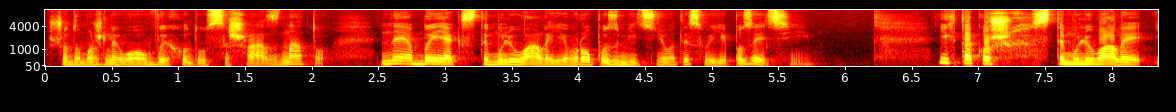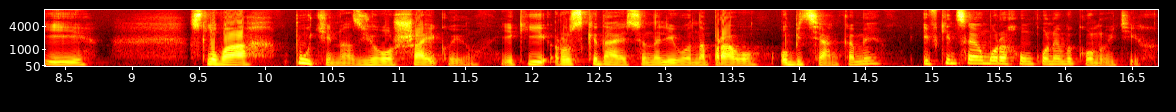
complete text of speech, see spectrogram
щодо можливого виходу США з НАТО неабияк стимулювали Європу зміцнювати свої позиції. Їх також стимулювали і слова Путіна з його шайкою, які розкидаються наліво-направо обіцянками і в кінцевому рахунку не виконують їх.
